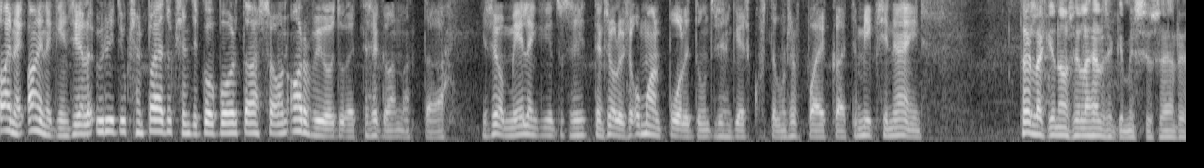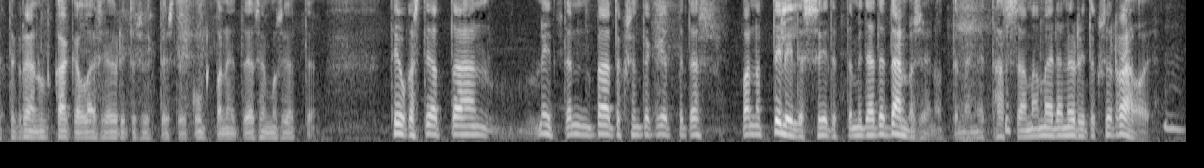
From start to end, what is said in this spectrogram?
aina, ainakin siellä yrityksen päätöksentekoportaassa on arvioitu, että se kannattaa. Ja se on mielenkiintoista. Sitten se olisi oman puolituntisen keskustelunsa paikka, että miksi näin. Teilläkin on siellä Helsinki-missiossa Henrietta Grönlund kaikenlaisia yritysyhteistyökumppaneita ja semmoisia, että tiukasti ottaen niiden päätöksentekijät pitäisi panna tilille siitä, että mitä te tämmöiseen olette menneet hassaamaan meidän yrityksen rahoja. Mm.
